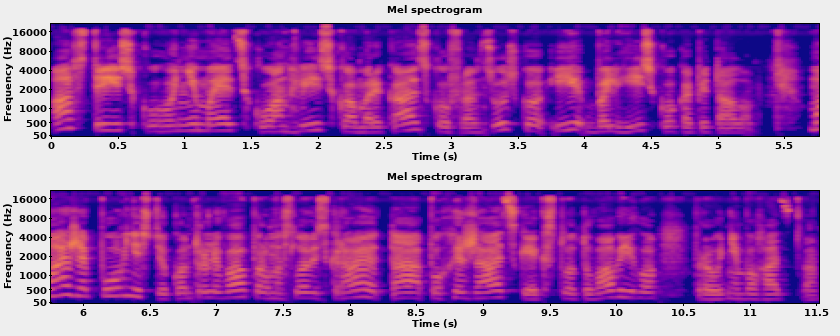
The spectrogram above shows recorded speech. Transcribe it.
австрійського, німецького, англійського, американського, французького і бельгійського капіталу. Майже повністю контролював промисловість краю та похижацьки експлуатував його природні багатства.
